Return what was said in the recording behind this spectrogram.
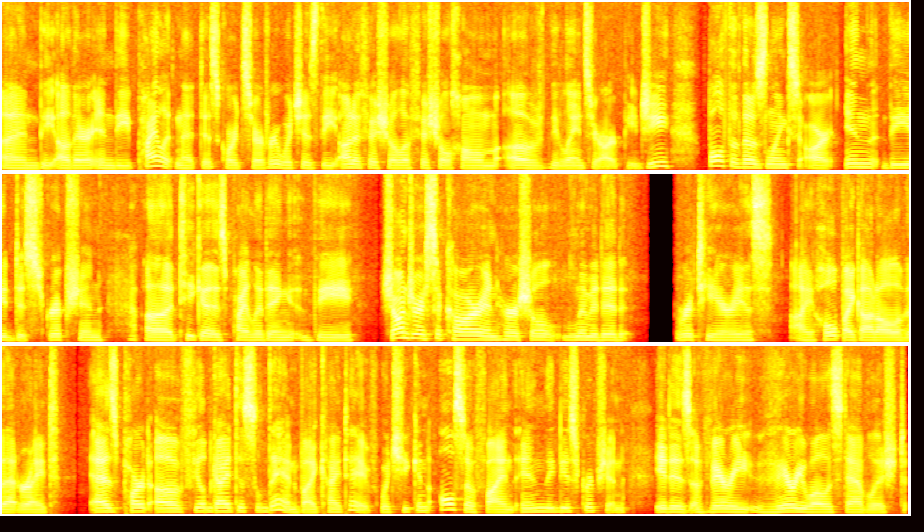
and the other in the pilotnet discord server which is the unofficial official home of the lancer rpg both of those links are in the description uh, tika is piloting the chandra sakar and herschel limited Retiarius. I hope I got all of that right. As part of Field Guide to Suldan by Kaitave, which you can also find in the description. It is a very, very well established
